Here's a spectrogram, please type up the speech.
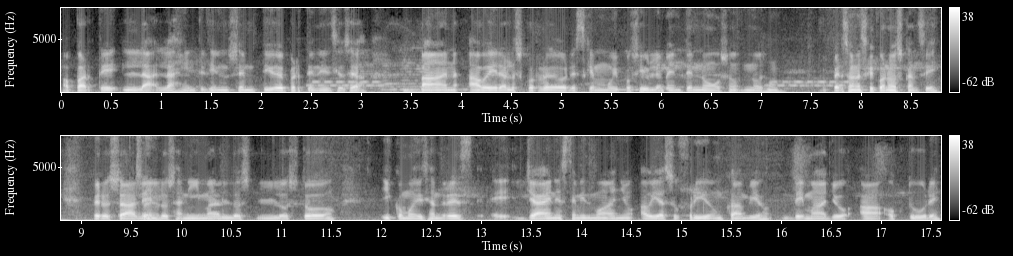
Aparte, la, la, gente tiene un sentido de pertenencia, o sea, van a ver a los corredores que muy posiblemente no son, no son personas que conozcan, ¿sí? Pero salen, los animan, los, los todo. y como dice Andrés, eh, ya en este mismo año había sufrido un cambio de mayo a octubre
